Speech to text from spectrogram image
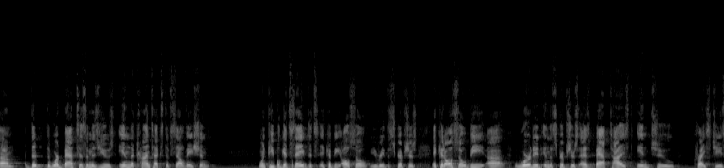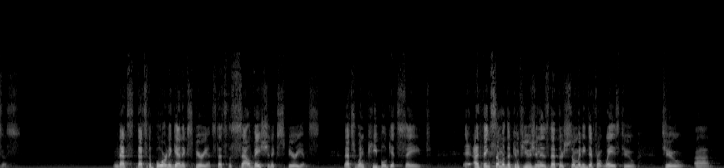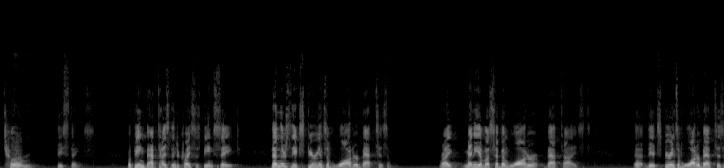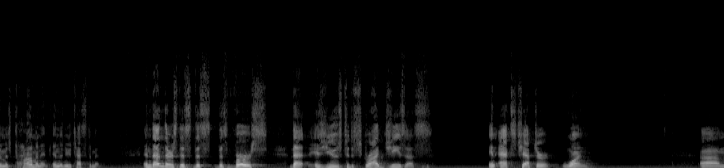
Um, the, the word baptism is used in the context of salvation. When people get saved, it could be also, you read the scriptures, it could also be uh, worded in the scriptures as baptized into Christ Jesus. And that's, that's the born again experience, that's the salvation experience. That's when people get saved. I think some of the confusion is that there's so many different ways to, to uh, term these things. But being baptized into Christ is being saved. Then there's the experience of water baptism, right? Many of us have been water baptized. Uh, the experience of water baptism is prominent in the New Testament. And then there's this, this, this verse that is used to describe Jesus in Acts chapter 1. Um,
